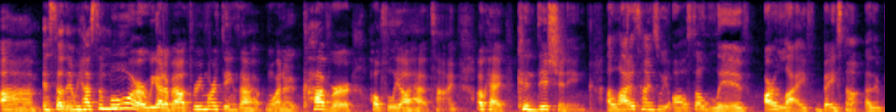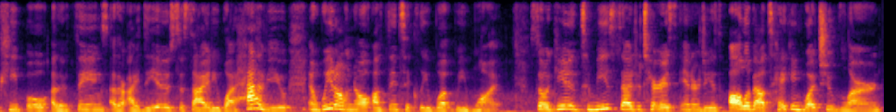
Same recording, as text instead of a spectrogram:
Um, and so then we have some more. We got about three more things I want to cover. Hopefully, I'll have time. Okay, conditioning. A lot of times we also live our life based on other people, other things, other ideas, society, what have you, and we don't know authentically what we want. So, again, to me, Sagittarius energy is all about taking what you've learned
